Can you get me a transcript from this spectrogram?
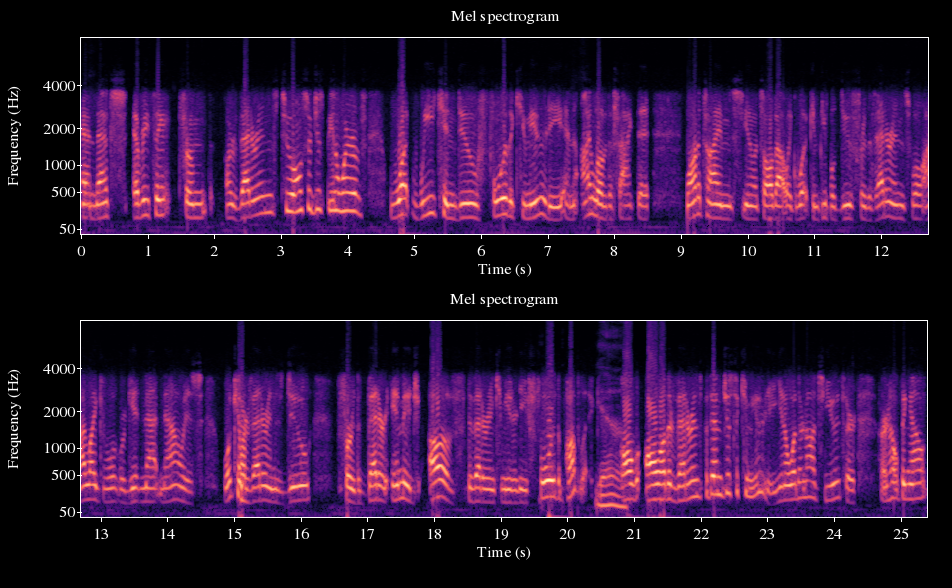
And that's everything from our veterans to also just being aware of what we can do for the community. And I love the fact that a lot of times, you know, it's all about like what can people do for the veterans. Well, I like what we're getting at now is what can our veterans do for the better image of the veteran community for the public. Yeah. All all other veterans, but then just the community, you know, whether or not it's youth or, or helping out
